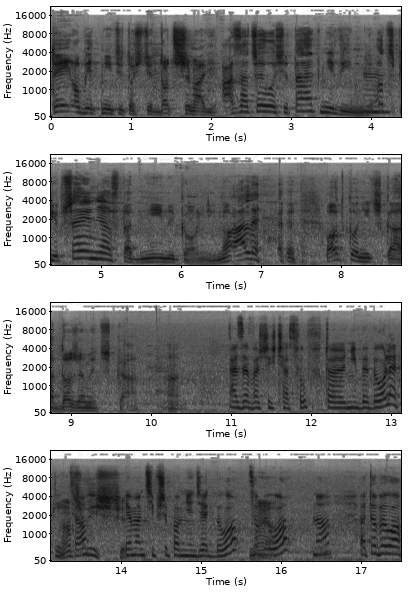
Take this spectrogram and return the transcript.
Tej obietnicy toście dotrzymali, a zaczęło się tak niewinnie. Od spieprzenia stadniny koni. No ale od koniczka do rzemyczka. A. A za waszych czasów to niby było lepiej, No co? oczywiście. Ja mam ci przypomnieć, jak było? Co No ja. było? No. A to było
